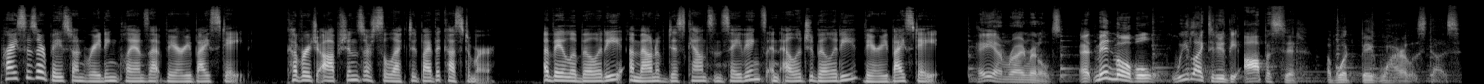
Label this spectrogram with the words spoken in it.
Prices are based on rating plans that vary by state. Coverage options are selected by the customer. Availability, amount of discounts and savings, and eligibility vary by state. Hey, I'm Ryan Reynolds. At Mint Mobile, we like to do the opposite of what Big Wireless does.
